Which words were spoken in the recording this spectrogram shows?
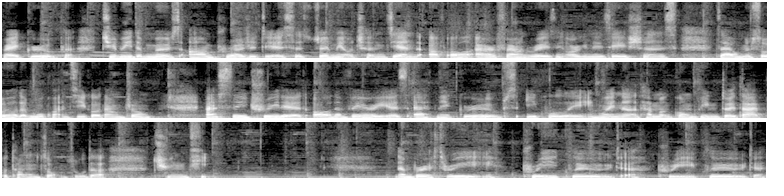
right group，to be the most unprejudiced 最没有成见的 of all our fundraising organizations，在我们所有的募款机构当中，as they treated all the various ethnic groups equally，因为呢，他们公平对待不同种族的群体。Number three, preclude, preclude.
